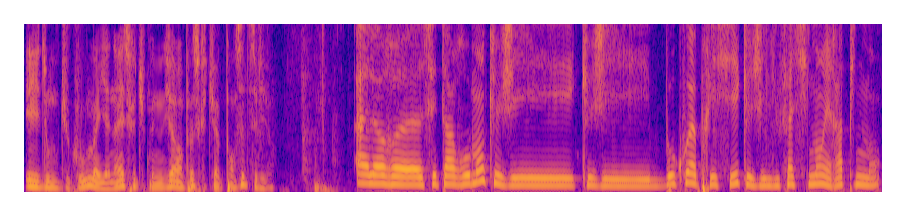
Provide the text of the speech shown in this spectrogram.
Et donc du coup, Mayana, est-ce que tu peux nous dire un peu ce que tu as pensé de ce livre? Alors, euh, c'est un roman que j'ai que j'ai beaucoup apprécié, que j'ai lu facilement et rapidement,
